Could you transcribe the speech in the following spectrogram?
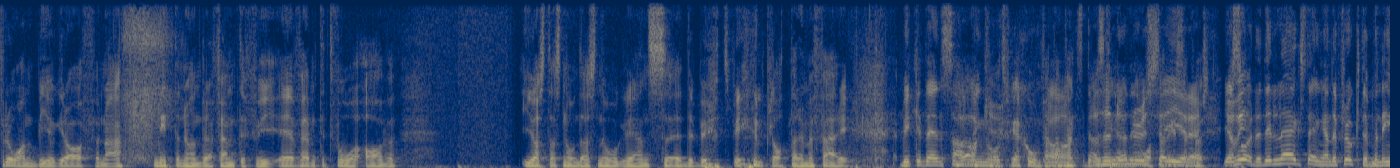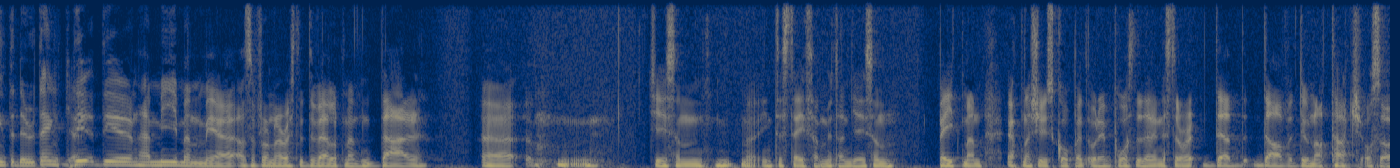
från biograferna 1952 av Gösta Snoddas Nogrens eh, debutfilm Plottare med färg. Vilket är en sanning Okej. med notifikation för att Ja, han faktiskt alltså, nu debuterade när du säger det- först. Jag, jag sa det, det är lägst hängande frukten men det är inte det du tänker. Det, det är den här memen med, alltså från Arrested Development där eh, Jason, inte Statham, utan Jason Bateman öppnar kylskåpet och det är en påse där inne står Dead Dove Do Not Touch och så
